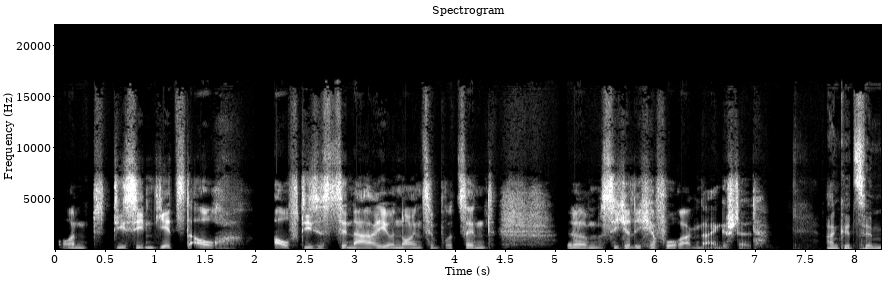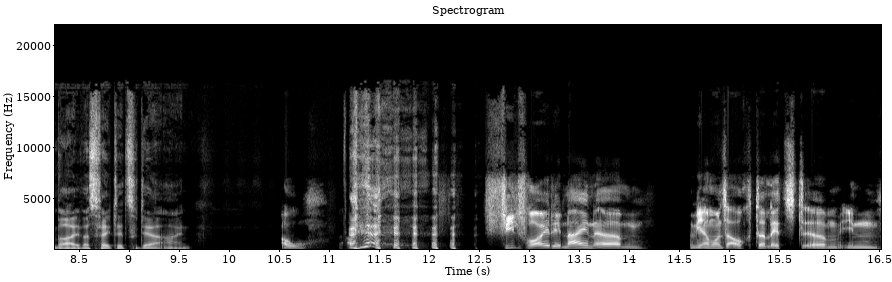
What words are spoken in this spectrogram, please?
Und die sind jetzt auch auf dieses Szenario 19 Prozent ähm, sicherlich hervorragend eingestellt. Anke Zimbal, was fällt dir zu der ein? Oh. Viel Freude. Nein, ähm, wir haben uns auch da letzt ähm, in,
